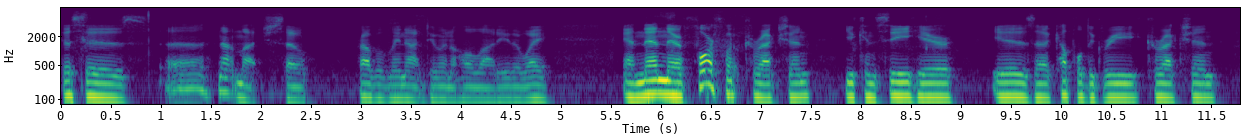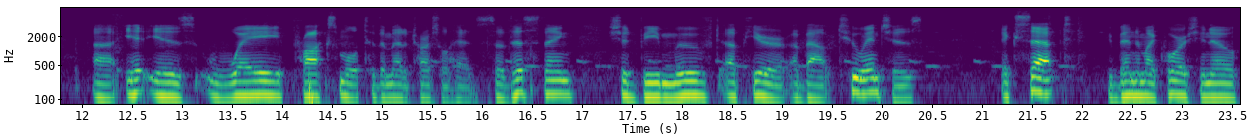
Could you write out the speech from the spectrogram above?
This is uh, not much, so probably not doing a whole lot either way. And then their forefoot correction, you can see here is a couple degree correction. Uh, it is way proximal to the metatarsal heads. So this thing should be moved up here about two inches, except you've been to my course, you know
